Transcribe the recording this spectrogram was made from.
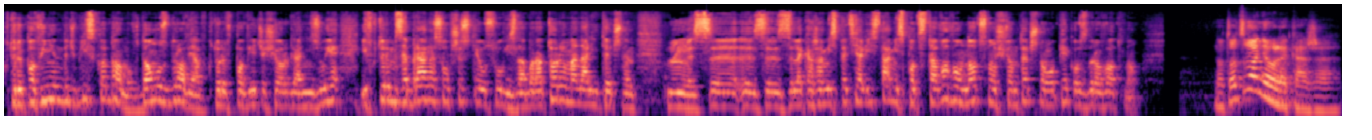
który powinien być blisko domu, w domu zdrowia, w który w powiecie się organizuje i w którym zebrane są wszystkie usługi z laboratorium analitycznym, mm, z, z, z lekarzami specjalistami, z podstawową nocną, świąteczną opieką zdrowotną. No to dzwonią lekarze,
